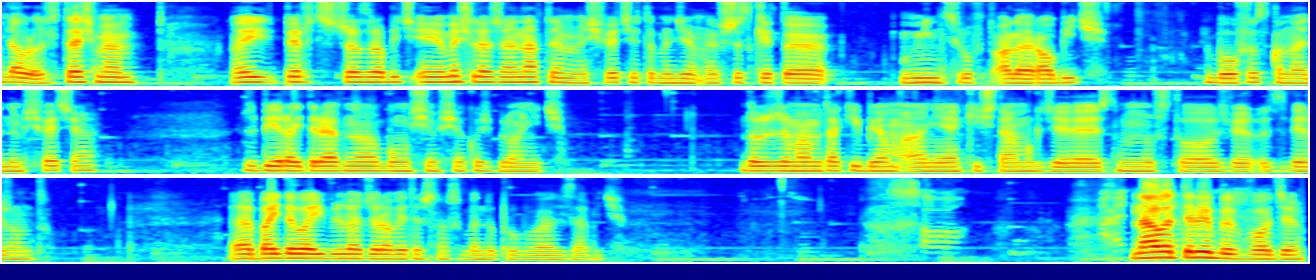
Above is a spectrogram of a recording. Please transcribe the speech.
Dobra, jesteśmy. No i pierwsze trzeba zrobić. I myślę, że na tym świecie to będziemy wszystkie te mincrów, ale robić. Było wszystko na jednym świecie. Zbieraj drewno, bo musimy się jakoś bronić. Dobrze, że mamy taki biom, a nie jakiś tam, gdzie jest mnóstwo zwie- zwierząt. E, by the way, villagerowie też nas będą próbowali zabić. Co? Nawet ryby w wodzie.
